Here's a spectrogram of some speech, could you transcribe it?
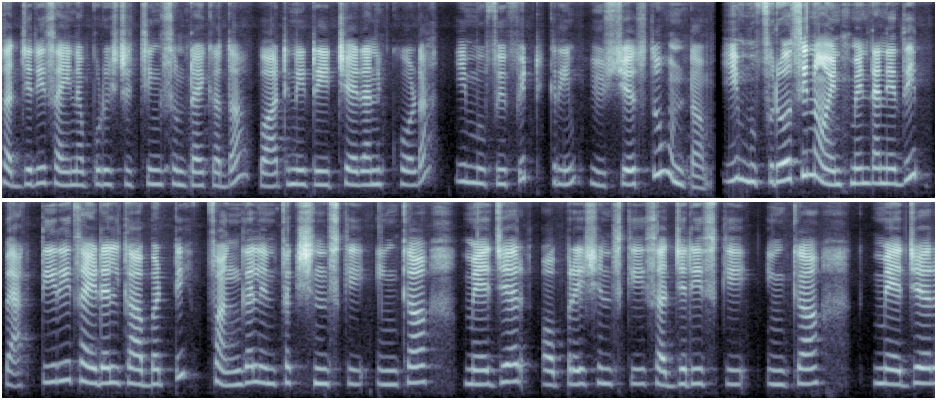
సర్జరీస్ అయినప్పుడు స్టిచ్చింగ్స్ ఉంటాయి కదా వాటిని ట్రీట్ చేయడానికి కూడా ఈ ముఫిఫిట్ క్రీమ్ యూజ్ చేస్తూ ఉంటాం. ఈ ముఫ్రోసిన్ ఆయింట్మెంట్ అనేది బ్యాక్టీరియసైడల్ కాబట్టి ఫంగల్ ఇన్ఫెక్షన్స్కి ఇంకా మేజర్ ఆపరేషన్స్కి సర్జరీస్కి ఇంకా మేజర్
